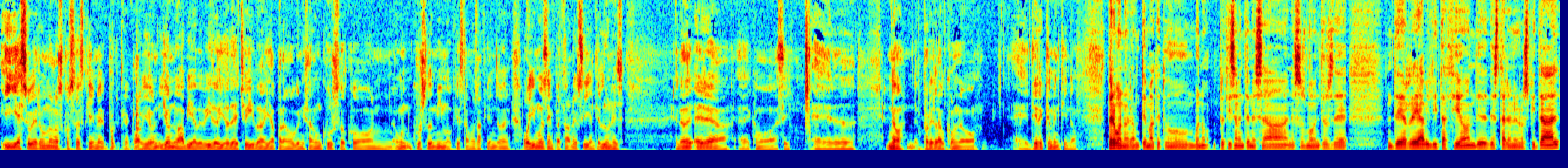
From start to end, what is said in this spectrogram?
y eso era una de las cosas que me, porque claro, yo, yo, no había bebido. Yo de hecho iba ya para organizar un curso con un curso de mimo que estamos haciendo. Oímos de empezar el siguiente lunes. Entonces era eh, como así. no, por el alcohol no. Eh, directamente no. Pero bueno, era un tema que tú, bueno, precisamente en, esa, en esos momentos de, de rehabilitación, de, de estar en el hospital,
